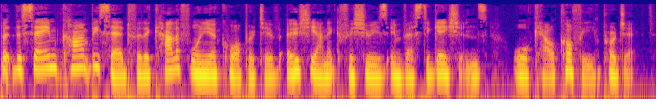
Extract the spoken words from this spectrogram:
But the same can't be said for the California Cooperative Oceanic Fisheries Investigations, or CalCOFI, project.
